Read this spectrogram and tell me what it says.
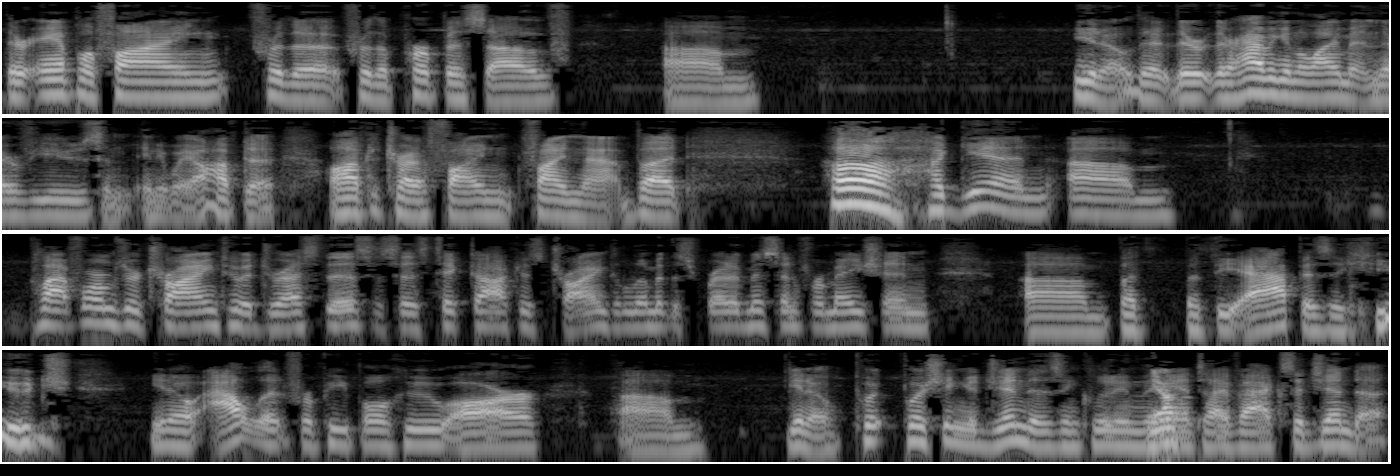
they're amplifying for the for the purpose of um, you know they're, they're they're having an alignment in their views and anyway I'll have to I'll have to try to find find that but uh, again um, platforms are trying to address this. It says TikTok is trying to limit the spread of misinformation, um, but but the app is a huge you know outlet for people who are um, you know pu- pushing agendas, including the yep. anti-vax agenda.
